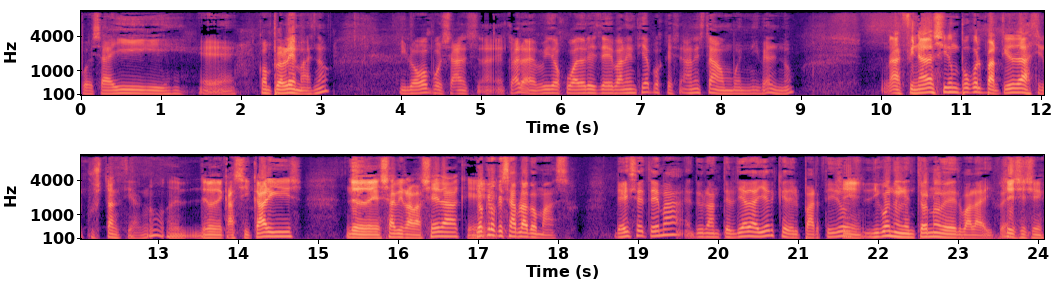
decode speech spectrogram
pues ahí eh, con problemas, ¿no? Y luego, pues, has- eh, claro, ha habido jugadores de Valencia pues que han estado a un buen nivel, ¿no? Al final ha sido un poco el partido de las circunstancias, ¿no? De lo de Casicaris, de lo de Xavi Rabaseda, que... Yo creo que se ha hablado más de ese tema durante el día de ayer que del partido, Sí. digo, en el entorno de Herbalife. ¿eh? Sí, sí, sí.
